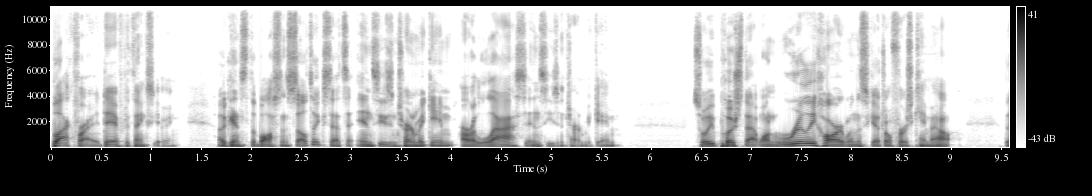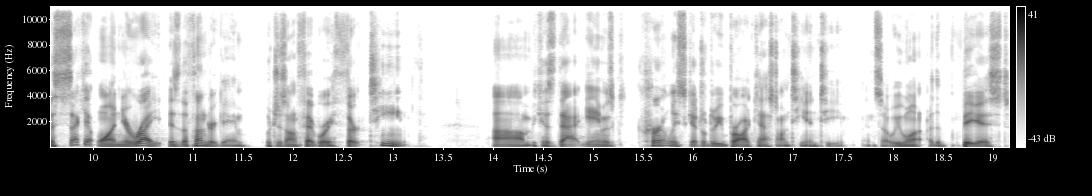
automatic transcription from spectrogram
Black Friday, day after Thanksgiving, against the Boston Celtics. That's an in season tournament game, our last in season tournament game. So we pushed that one really hard when the schedule first came out. The second one, you're right, is the Thunder game, which is on February 13th, um, because that game is currently scheduled to be broadcast on TNT. And so we want the biggest,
